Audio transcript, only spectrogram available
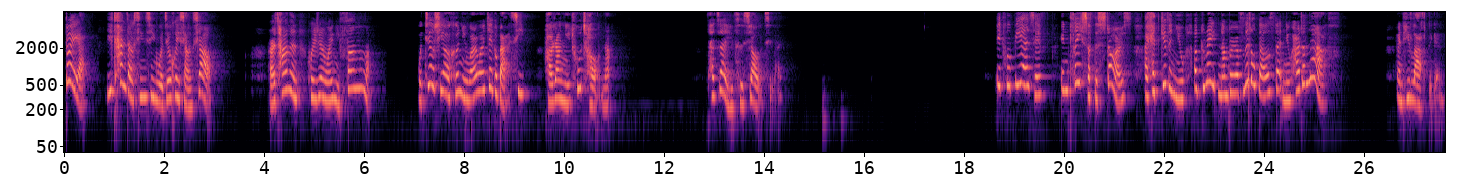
对呀，一看到星星我就会想笑。”而他们会认为你疯了。 我就是要和你玩玩这个把戏，好让你出丑呢。他再一次笑了起来。It will be as if, in place of the stars, I had given you a great number of little bells that knew how to laugh. And he laughed again.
